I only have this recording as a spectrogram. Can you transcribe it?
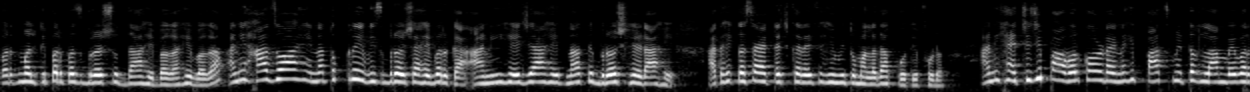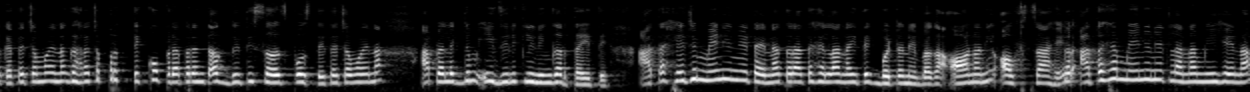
परत मल्टीपर्पज ब्रश सुद्धा आहे बघा हे बघा. आणि हा जो आहे ना तो क्रेविस ब्रश आहे बरं का. आणि हे जे आहेत ना ते ब्रश हेड आहे. आता हे कसं अटॅच करायचं हे मी तुम्हाला दाखवते पुढं. आणि ह्याची जी पॉवर कॉर्ड आहे ना ही पाच मीटर लांब आहे बरं का. त्याच्यामुळे ना घराच्या प्रत्येक कोपऱ्यापर्यंत अगदी ती सहज पोचते त्याच्यामुळे ना आपल्याला एकदम इझिली क्लिनिंग करता येते. आता हे जे मेन युनिट आहे ना तर आता ह्याला ना इथे एक बटन आहे बघा ऑन आणि ऑफचं आहे. तर आता ह्या मेन युनिटला ना मी हे ना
